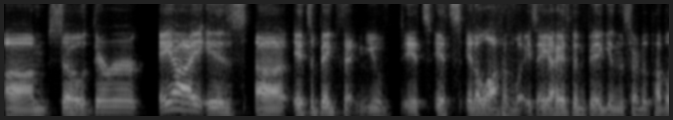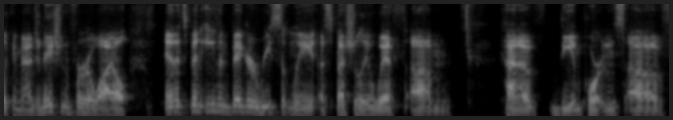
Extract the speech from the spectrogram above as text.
Um, so there, AI is uh, it's a big thing. You, it's it's in a lot of ways. AI has been big in the sort of the public imagination for a while, and it's been even bigger recently, especially with um, kind of the importance of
